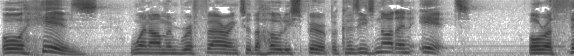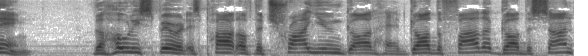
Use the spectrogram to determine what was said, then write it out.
or his when I'm referring to the Holy Spirit because He's not an it or a thing. the Holy Spirit is part of the triune Godhead God the Father, God the Son,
